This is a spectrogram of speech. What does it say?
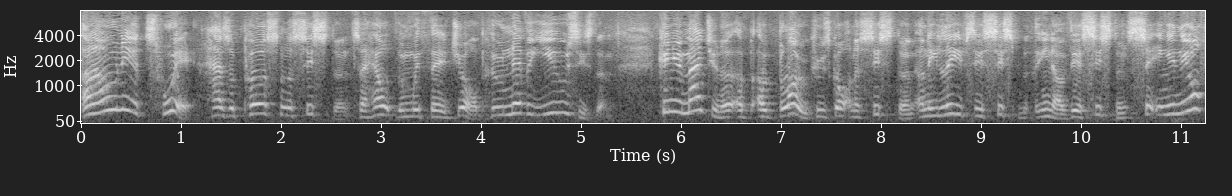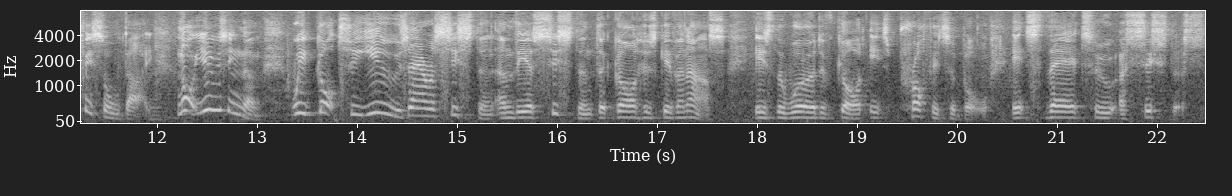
And only a twit has a personal assistant to help them with their job who never uses them. Can you imagine a, a, a bloke who's got an assistant and he leaves the assistant, you know, the assistant sitting in the office all day, not using them? We've got to use our assistant, and the assistant that God has given us is the Word of God. It's profitable. It's there to assist us.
